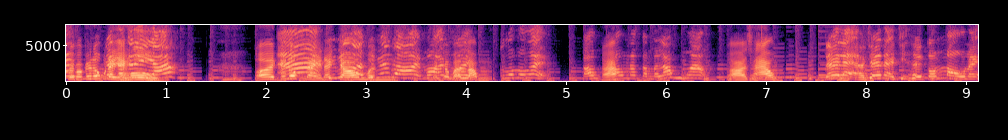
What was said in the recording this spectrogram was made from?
sao có cái nút đây vậy? Ồ. ơi cái nút này nó cho mình mấy cái bà lóc không? Hả? không đang cầm lóc đúng không? À sao? Đây này ở trên này chị thấy có màu này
